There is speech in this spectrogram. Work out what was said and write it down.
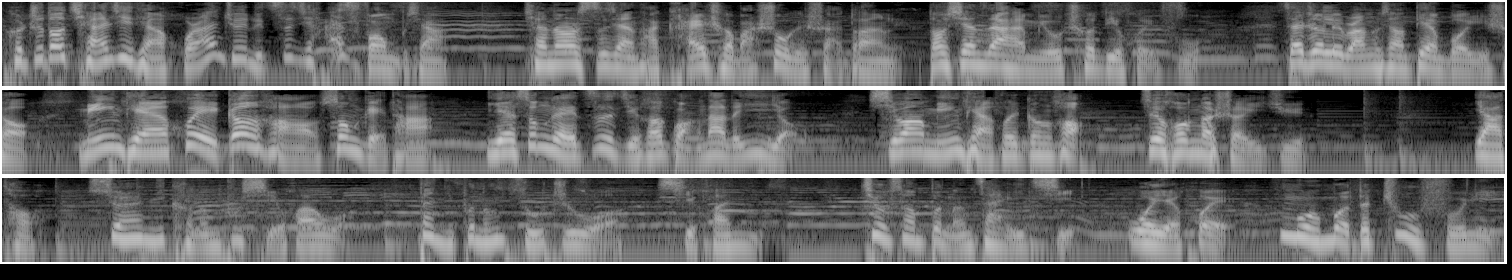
可直到前几天，忽然觉得自己还是放不下。前段时间他开车把手给摔断了，到现在还没有彻底恢复。在这里边，我想点播一首《明天会更好》，送给他，也送给自己和广大的益友。希望明天会更好。最后我说一句，丫头，虽然你可能不喜欢我，但你不能阻止我喜欢你。就算不能在一起，我也会默默的祝福你。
